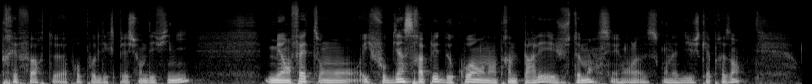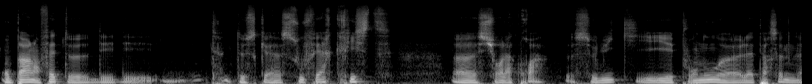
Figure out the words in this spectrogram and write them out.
très forte à propos de l'expiation définie. Mais en fait, il faut bien se rappeler de quoi on est en train de parler, et justement, c'est ce qu'on a dit jusqu'à présent. On parle en fait euh, de ce qu'a souffert Christ euh, sur la croix, celui qui est pour nous euh, la personne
